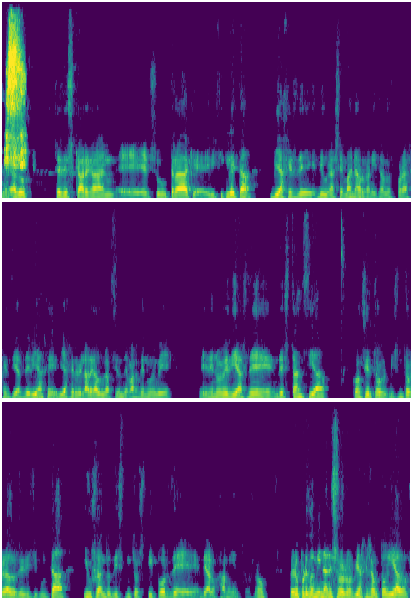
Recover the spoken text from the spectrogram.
aficionados se descargan eh, su track de bicicleta, viajes de, una semana organizados por agencias de viaje, viajes de larga duración de más de nueve, de nueve días de, estancia, con ciertos distintos grados de dificultad y usando distintos tipos de, alojamientos. ¿no? Pero predominan eso, los viajes autoguiados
